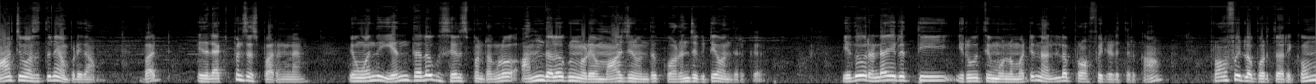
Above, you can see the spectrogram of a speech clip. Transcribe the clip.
மார்ச் மாதத்துலேயும் அப்படி தான் பட் இதில் எக்ஸ்பென்சஸ் பாருங்களேன். இவங்க வந்து எந்த அளவுக்கு சேல்ஸ் பண்ணுறாங்களோ அந்த அளவுக்கு உங்களுடைய மார்ஜின் வந்து குறைஞ்சிக்கிட்டே வந்திருக்கு. ஏதோ ரெண்டாயிரத்தி இருபத்தி மூணில் மட்டும் நல்ல ப்ராஃபிட் எடுத்திருக்கான். ப்ராஃபிட்டில் பொறுத்த வரைக்கும்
